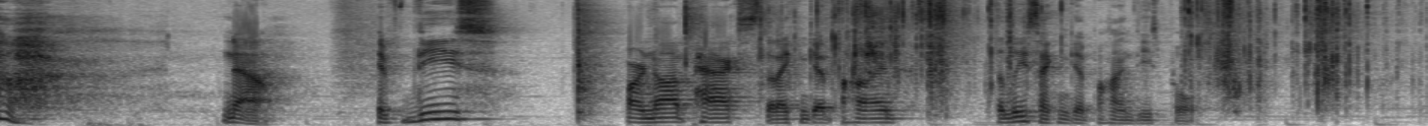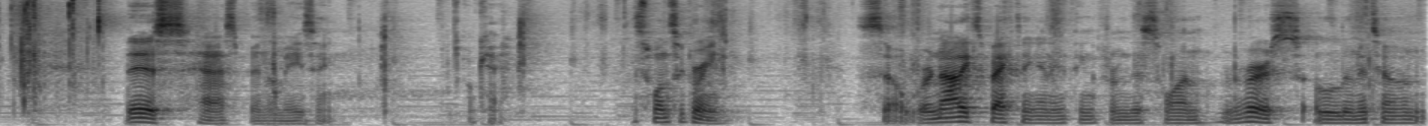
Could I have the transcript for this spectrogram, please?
now, if these are not packs that I can get behind, at least I can get behind these pulls. This has been amazing. Okay, this one's a green. So we're not expecting anything from this one. Reverse, a Lunatone,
